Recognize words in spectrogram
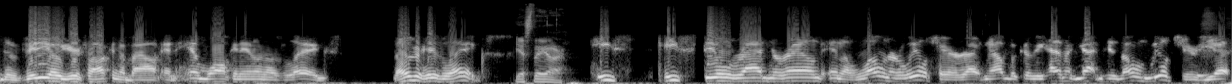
the video you're talking about and him walking in on those legs, those are his legs. Yes, they are. He's he's still riding around in a loaner wheelchair right now because he hasn't gotten his own wheelchair yet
